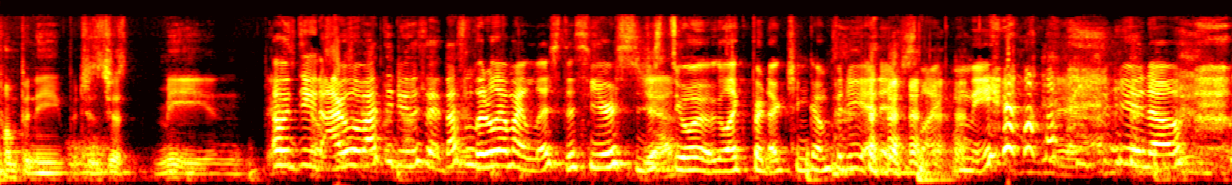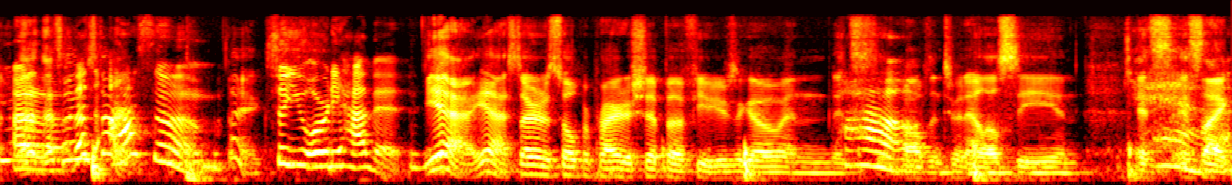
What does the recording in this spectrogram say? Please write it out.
company, which is just me and. Oh, dude, I was about to do this. same. That's literally on my list this year is to just Yeah? do a like production company, and it's like me. you know, I um, That's know. That's awesome. Thanks. So you already have it. Yeah, yeah. I started a sole proprietorship a few years ago, and it's Wow. evolved into an LLC, and it's it's like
